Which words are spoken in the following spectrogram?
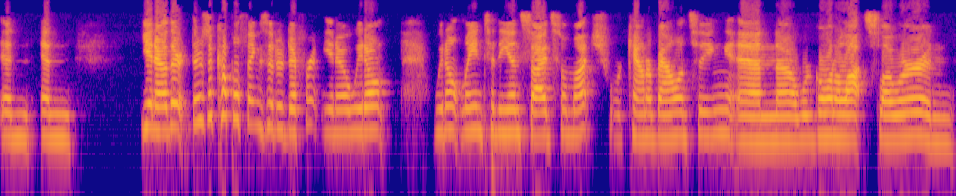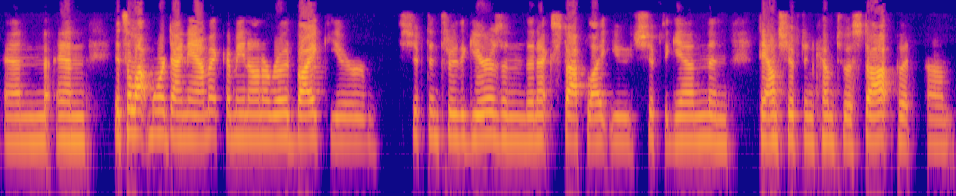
and and you know there there's a couple things that are different. You know, we don't we don't lean to the inside so much. We're counterbalancing, and uh, we're going a lot slower, and and and it's a lot more dynamic. I mean, on a road bike, you're shifting through the gears, and the next stoplight you shift again and downshift and come to a stop. But um,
